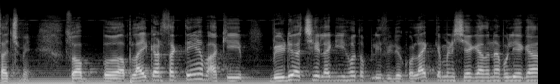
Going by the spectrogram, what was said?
सच में। सो so, आप अप्लाई uh, कर सकते हैं। बाकी वीडियो अच्छी लगी हो तो प्लीज़ वीडियो को लाइक कमेंट शेयर करना भूलिएगा।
